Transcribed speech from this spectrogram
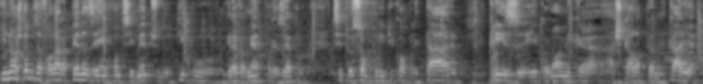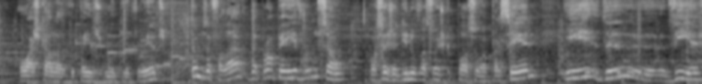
E não estamos a falar apenas em acontecimentos do tipo agravamento, por exemplo, de situação político-militar, crise económica à escala planetária ou à escala de países muito influentes. Estamos a falar da própria evolução, ou seja, de inovações que possam aparecer e de eh, vias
